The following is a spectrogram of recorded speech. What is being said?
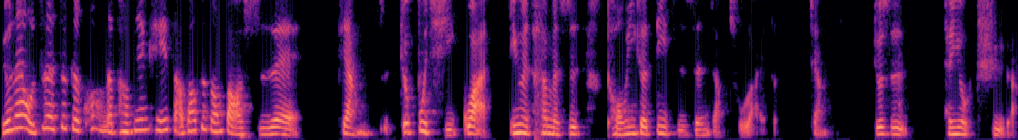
原来我在这个矿的旁边可以找到这种宝石，诶，这样子就不奇怪，因为它们是同一个地质生长出来的，这样子就是很有趣啦。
